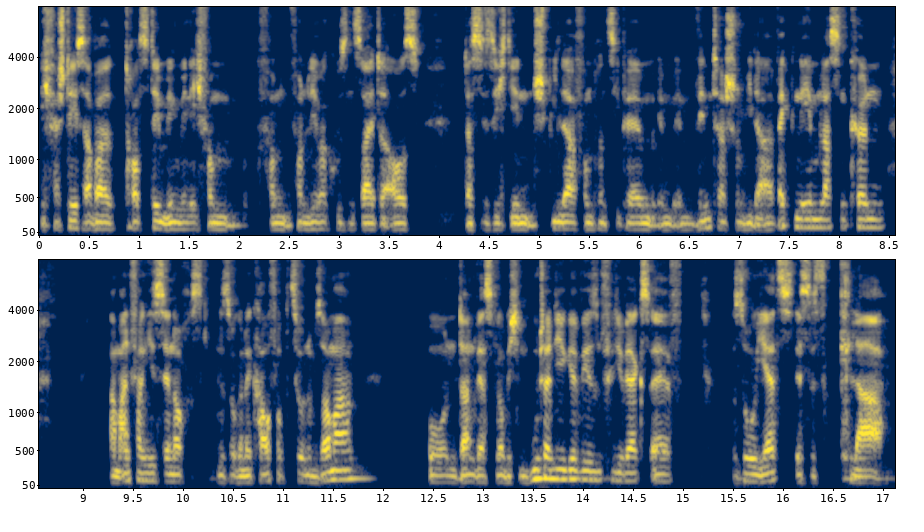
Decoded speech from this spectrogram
Ich verstehe es aber trotzdem irgendwie nicht vom, von, von Leverkusens Seite aus, dass sie sich den Spieler vom Prinzip her im, im, Winter schon wieder wegnehmen lassen können. Am Anfang hieß es ja noch, es gibt eine, sogar eine Kaufoption im Sommer. Und dann wäre es, glaube ich, ein guter Deal gewesen für die Werkself. So, jetzt ist es klar,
